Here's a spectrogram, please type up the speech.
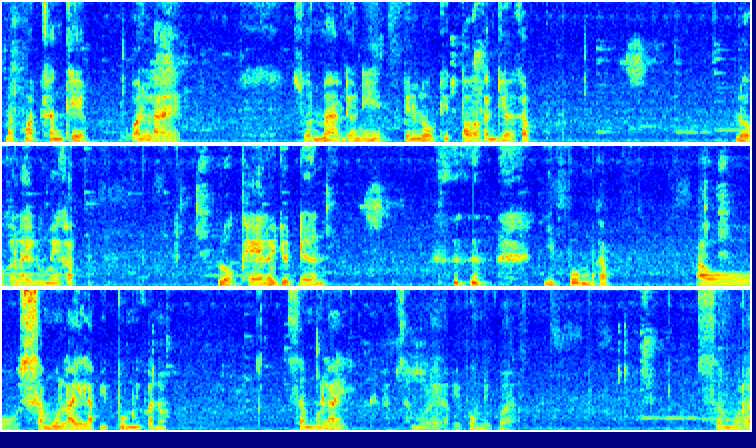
หมากฮอตขั้นเทพออนไลน์ ส่วนมากเดี๋ยวนี้เป็นโรคติดต่อกันเยอะครับโรคอะไรรู้ไหมครับโรคแพ้แล้วหยุดเดิน อีปุ้มครับ เอาซามูไรรับอีปุ้มดีกว่าเนาะซามูไรนะครับซามูไรรับอีปุ้มดีกว่าซามูไร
